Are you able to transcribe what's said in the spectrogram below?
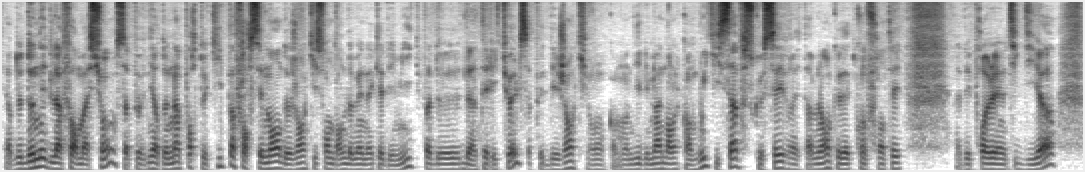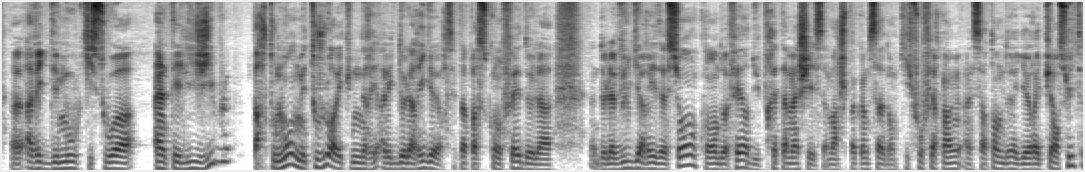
C'est-à-dire de donner de l'information, ça peut venir de n'importe qui, pas forcément de gens qui sont dans le domaine académique, pas d'intellectuels, ça peut être des gens qui ont, comme on dit, les mains dans le cambouis, qui savent ce que c'est véritablement que d'être confronté à des problématiques d'IA, euh, avec des mots qui soient intelligibles, par tout le monde, mais toujours avec, une, avec de la rigueur. C'est pas parce qu'on fait de la, de la vulgarisation qu'on doit faire du prêt à mâcher. Ça marche pas comme ça. Donc il faut faire quand même un certain nombre de rigueur. Et puis ensuite,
